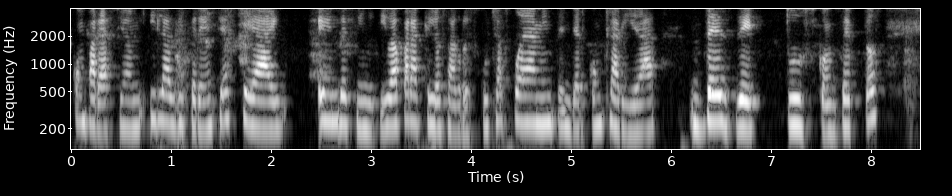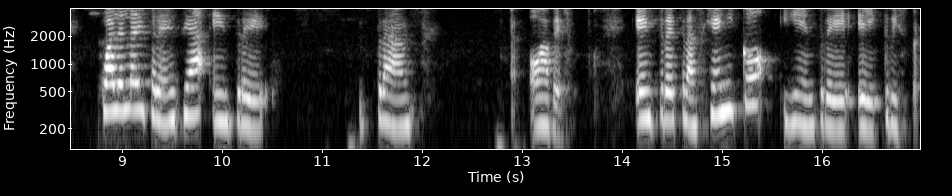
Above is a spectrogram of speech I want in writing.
comparación y las diferencias que hay en definitiva para que los agroescuchas puedan entender con claridad desde tus conceptos, ¿cuál es la diferencia entre trans, o a ver, entre transgénico y entre el CRISPR?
